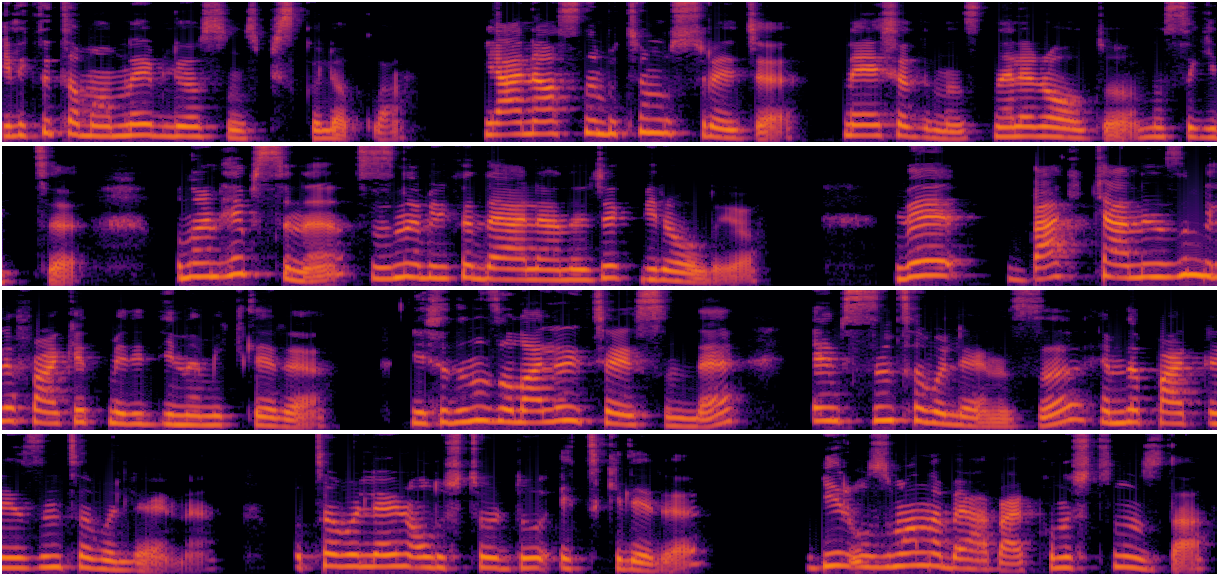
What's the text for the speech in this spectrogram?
birlikte tamamlayabiliyorsunuz psikologla. Yani aslında bütün bu süreci ne yaşadınız, neler oldu, nasıl gitti bunların hepsini sizinle birlikte değerlendirecek biri oluyor. Ve belki kendinizin bile fark etmediği dinamikleri, yaşadığınız olaylar içerisinde hem sizin tavırlarınızı hem de partnerinizin tavırlarını, bu tavırların oluşturduğu etkileri bir uzmanla beraber konuştuğunuzda,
